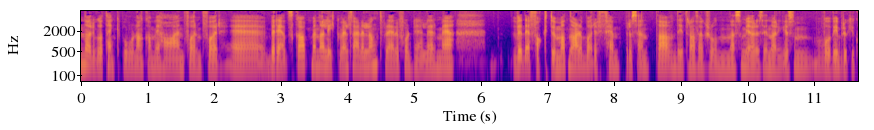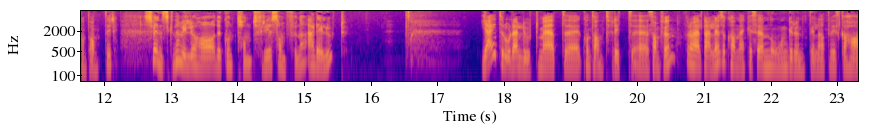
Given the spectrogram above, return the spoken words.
Norge å tenke på hvordan kan vi ha en form for eh, beredskap, men allikevel så er det langt flere fordeler med ved det faktum at nå er det bare 5% av de transaksjonene som gjøres i Norge som, hvor vi bruker kontanter. Svenskene vil jo ha det kontantfrie samfunnet, er det lurt? Jeg tror det er lurt med et eh, kontantfritt eh, samfunn. For å være helt ærlig så kan jeg ikke se noen grunn til at vi skal ha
